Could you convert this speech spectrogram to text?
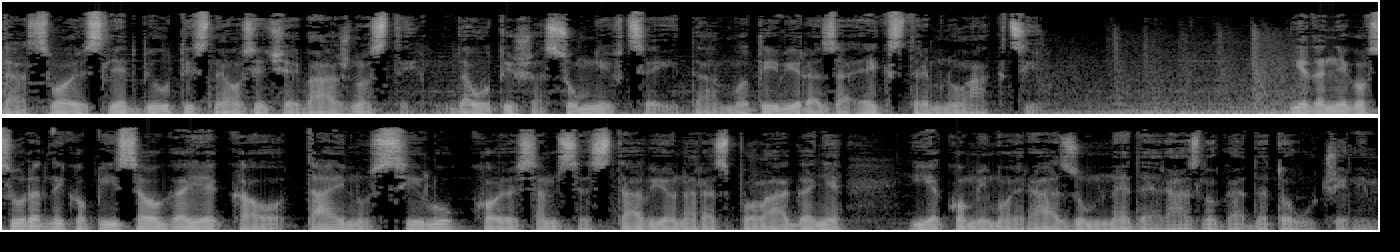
da svojoj sljedbi utisne osjećaj važnosti, da utiša sumnjivce i da motivira za ekstremnu akciju. Jedan njegov suradnik opisao ga je kao tajnu silu kojoj sam se stavio na raspolaganje, iako mi moj razum ne daje razloga da to učinim.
